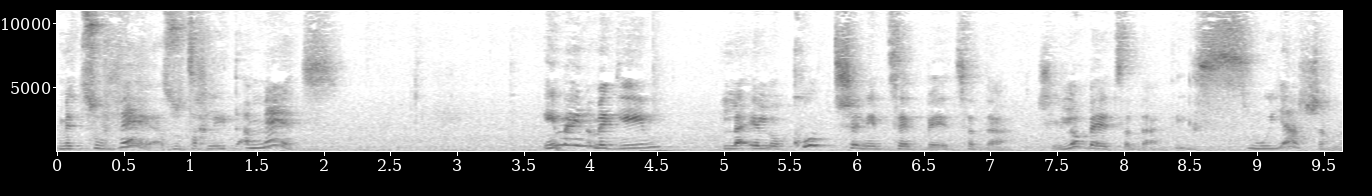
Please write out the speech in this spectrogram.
מצווה, אז הוא צריך להתאמץ. אם היינו מגיעים לאלוקות שנמצאת בעץ הדת, שהיא לא בעץ הדת, היא סמויה שמה,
